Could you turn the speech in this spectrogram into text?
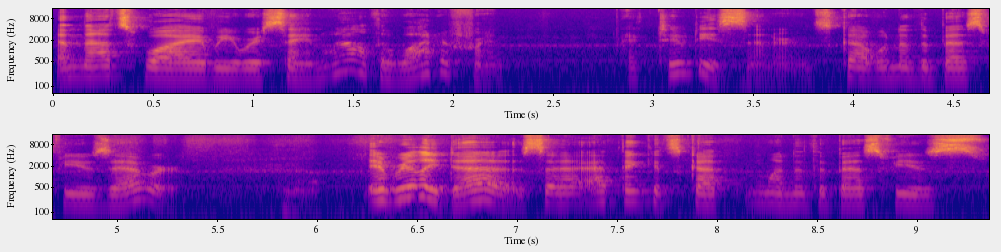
and that's why we were saying, well, the waterfront activities center. It's got one of the best views ever. It really does. Uh, I think it's got one of the best views.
